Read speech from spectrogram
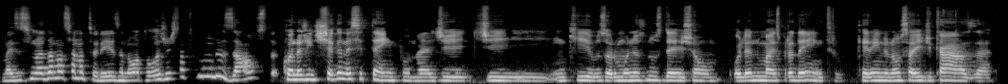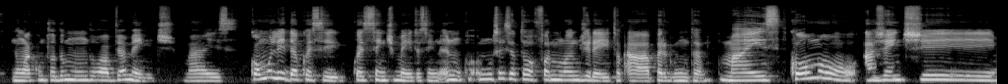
Mas isso não é da nossa natureza, não à toa a gente tá todo mundo exausta. Quando a gente chega nesse tempo, né, de, de em que os hormônios nos deixam olhando mais para dentro, querendo não sair de casa, não é com todo mundo, obviamente, mas como lida com esse, com esse sentimento, assim? Eu não, não sei se eu tô formulando direito a pergunta, mas como a gente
